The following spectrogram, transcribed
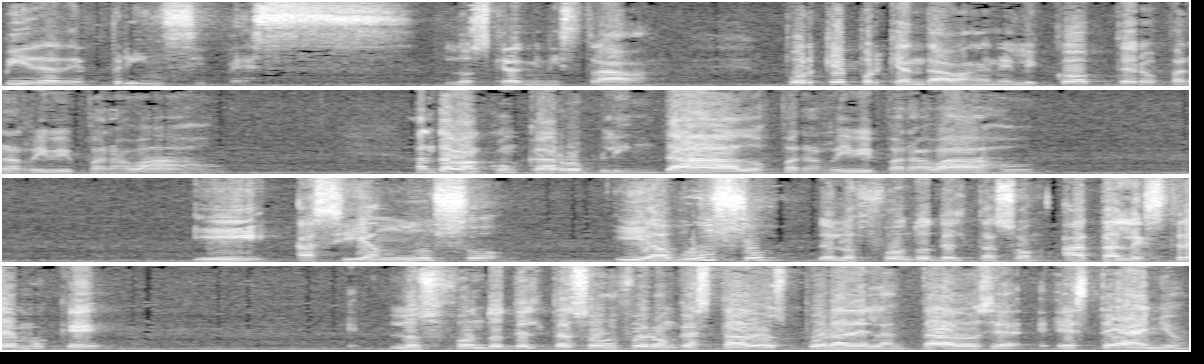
vida de príncipes, los que administraban. ¿Por qué? Porque andaban en helicóptero para arriba y para abajo, andaban con carros blindados para arriba y para abajo, y hacían uso y abuso de los fondos del tazón, a tal extremo que los fondos del tazón fueron gastados por adelantado. O sea, este año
